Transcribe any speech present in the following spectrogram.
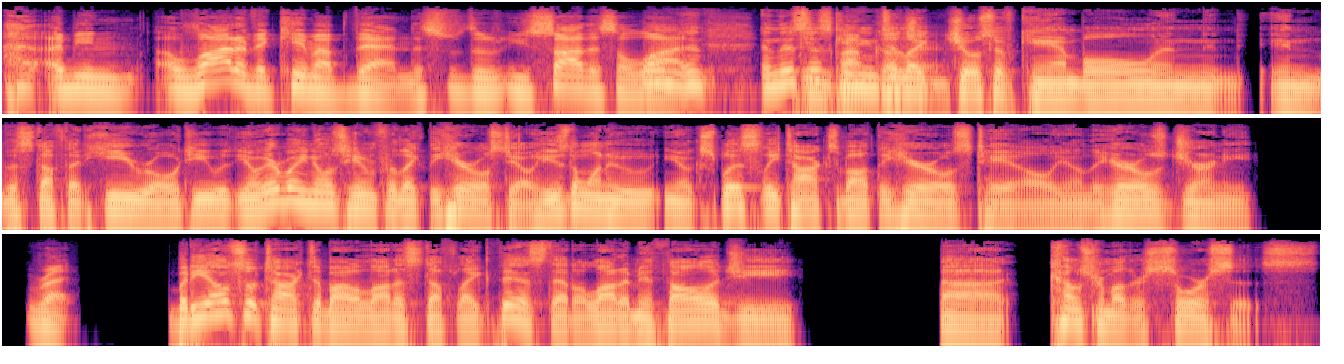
I mean, a lot of it came up then. This was the, you saw this a Well, lot. and, and this is getting to like. Joseph Campbell and in the stuff that he wrote. He was, you know, everybody knows him for like the hero's tale. He's the one who you know explicitly talks about the hero's tale, you know, the hero's journey. right, But he also talked about a lot of stuff like this that a lot of mythology uh, comes from other sources.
